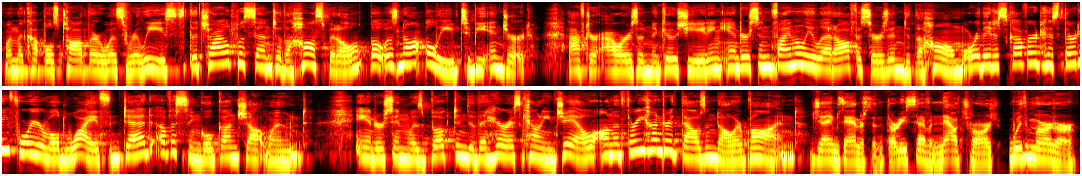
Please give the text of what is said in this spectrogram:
When the couple's toddler was released, the child was sent to the hospital, but was not believed to be injured. After hours of negotiating, Anderson finally led officers into the home where they discovered his 34 year old wife dead of a single gunshot wound. Anderson was booked into the Harris County Jail on a $300,000 bond. James Anderson, 37, now charged with murder.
